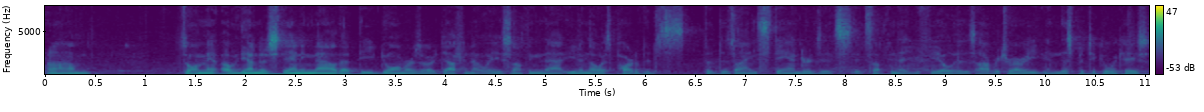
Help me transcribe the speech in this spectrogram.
um, so I'm of the understanding now that the dormers are definitely something that, even though it's part of the, the design standards, it's, it's something that you feel is arbitrary in this particular case?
